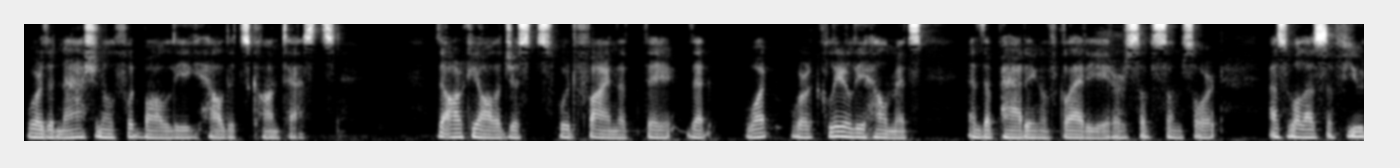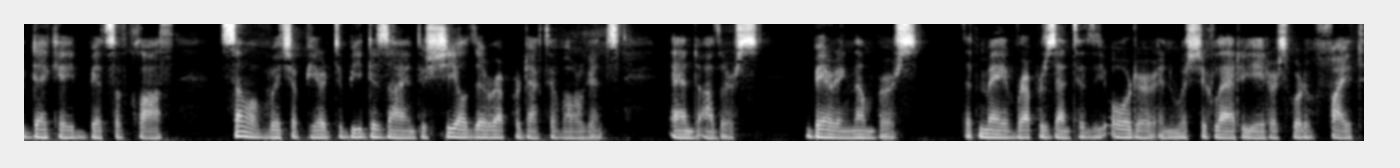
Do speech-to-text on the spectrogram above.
where the National Football League held its contests. The archaeologists would find that they that what were clearly helmets and the padding of gladiators of some sort, as well as a few decayed bits of cloth some of which appeared to be designed to shield their reproductive organs, and others, bearing numbers that may have represented the order in which the gladiators were to fight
